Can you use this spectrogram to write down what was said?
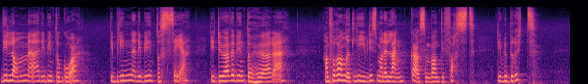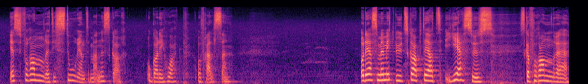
de lamme de begynte å gå. De blinde de begynte å se. De døve begynte å høre. Han forandret liv. De som hadde lenker som bandt de fast, de ble brutt. Jesus forandret historien til mennesker og ga dem håp og frelse. Og det som er mitt budskap, det er at Jesus skal forandre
